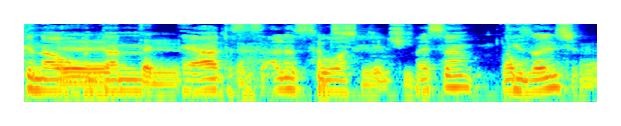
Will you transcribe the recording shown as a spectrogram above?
Genau, äh, und dann, dann, ja, das ist alles so, weißt du, die sollen, ja.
